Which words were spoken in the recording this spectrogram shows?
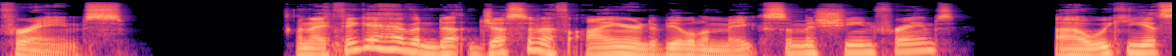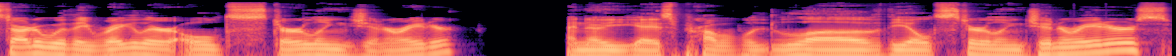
frames. And I think I have en just enough iron to be able to make some machine frames. Uh, we can get started with a regular old Stirling generator. I know you guys probably love the old Stirling generators.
